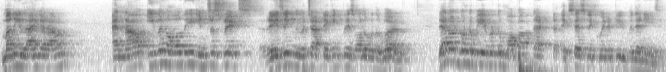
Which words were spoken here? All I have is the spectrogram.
money lying around and now even all the interest rates raising which are taking place all over the world, they are not going to be able to mop up that excess liquidity with any easy.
